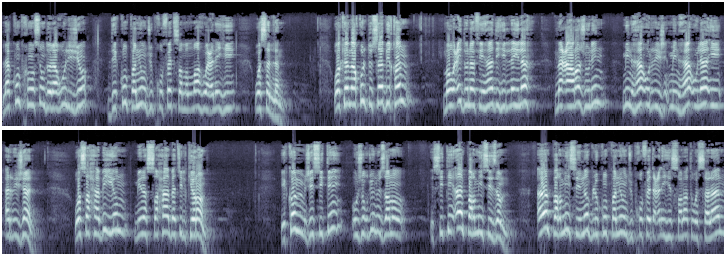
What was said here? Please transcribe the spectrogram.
la compréhension de la religion des compagnons du prophète sallallahu alayhi wa sallam. وكما قلت سابقا موعدنا في هذه الليلة مع رجل من هؤلاء من هؤلاء الرجال وصحابي من الصحابة الكرام Et comme j'ai cité, aujourd'hui nous allons citer un parmi ces hommes, un parmi ces nobles compagnons du prophète alayhi salatu wassalam,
